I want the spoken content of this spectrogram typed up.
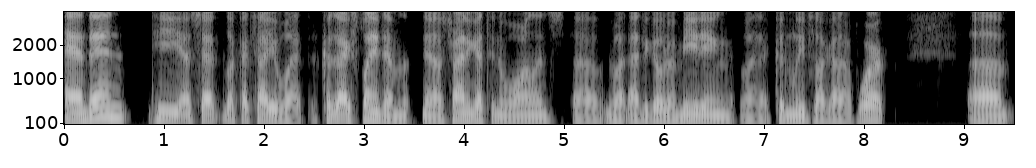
and then he uh, said, "Look, I tell you what," because I explained to him, you know, I was trying to get to New Orleans, uh, what I had to go to a meeting, but I couldn't leave till I got off work, um,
